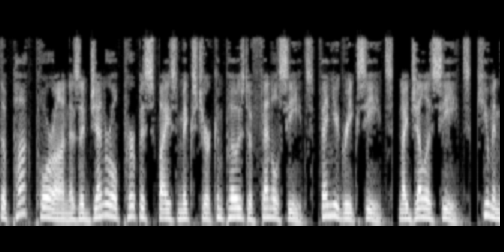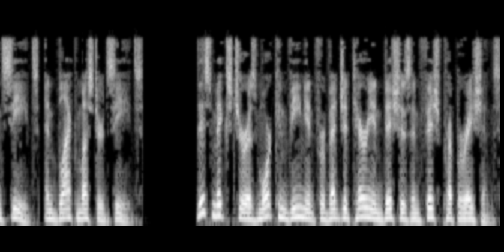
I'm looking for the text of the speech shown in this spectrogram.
The pak phoron is a general-purpose spice mixture composed of fennel seeds, fenugreek seeds, nigella seeds, cumin seeds, and black mustard seeds. This mixture is more convenient for vegetarian dishes and fish preparations.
